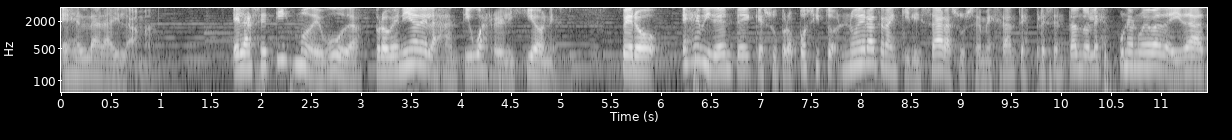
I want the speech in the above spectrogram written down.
es el Dalai Lama. El ascetismo de Buda provenía de las antiguas religiones, pero es evidente que su propósito no era tranquilizar a sus semejantes presentándoles una nueva deidad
